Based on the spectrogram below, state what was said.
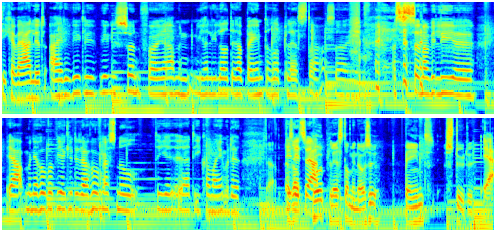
det kan være lidt, ej, det er virkelig, virkelig synd for jer, men vi har lige lavet det her band, der hedder Plaster, og så, øh, og så sender vi lige, øh, ja, men jeg håber virkelig, det der hungersnød, det er, at I kommer af med det. Ja, er lidt svært. Både plaster, men også bandstøtte, Ja,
